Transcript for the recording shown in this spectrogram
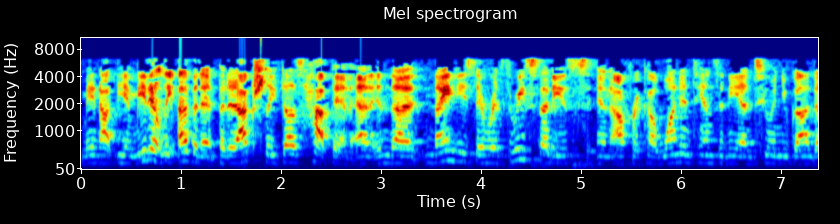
may not be immediately evident, but it actually does happen. And in the 90s, there were three studies in Africa, one in Tanzania and two in Uganda,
